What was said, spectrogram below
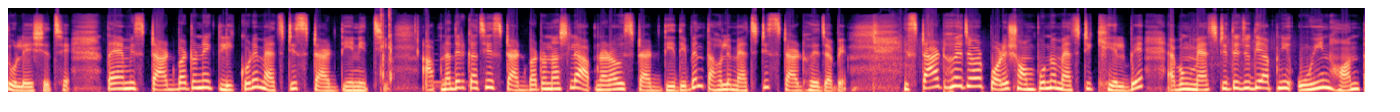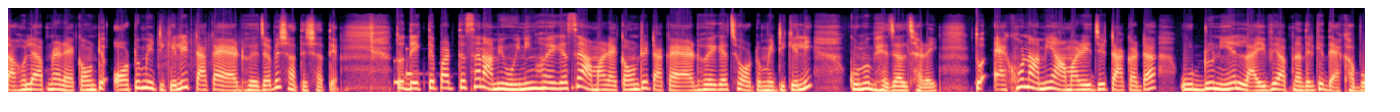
চলে এসেছে। তাই আমি স্টার্ট বাটনে ক্লিক করে ম্যাচটি স্টার্ট দিয়ে নিচ্ছি। আপনাদের কাছে স্টার্ট বাটন আসলে আপনারাও স্টার্ট দিয়ে দেবেন, তাহলে ম্যাচটি স্টার্ট হয়ে যাবে। স্টার্ট হয়ে যাওয়ার পরে সম্পূর্ণ ম্যাচটি খেলবে এবং ম্যাচটিতে যদি আপনি উইন হন, তাহলে আপনার অ্যাকাউন্টে অটোমেটিক্যালি টাকা অ্যাড হয়ে যাবে সাথে সাথে। তো দেখতে পারতেছেন, আমি উইনিং হয়ে গেছে, আমার অ্যাকাউন্টে টাকা অ্যাড হয়ে গেছে অটোমেটিক্যালি কোনো ভেজাল ছাড়াই। তো এখন আমি আমার এই যে টাকাটা উড্ডো নিয়ে লাইভে আপনাদেরকে দেখাবো।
